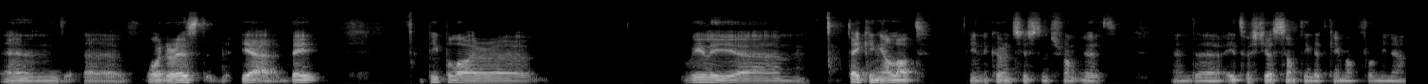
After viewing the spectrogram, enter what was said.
And uh, for the rest, yeah, they people are uh, really um, taking a lot in the current systems from Earth. And uh, it was just something that came up for me now.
